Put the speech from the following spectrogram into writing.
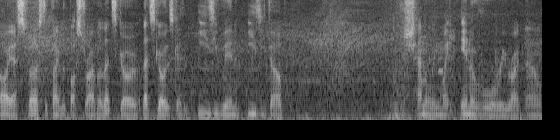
oh yes, first to thank the bus driver. Let's go. Let's go. Let's get an easy win, an easy dub. I'm channeling my inner Rory right now.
